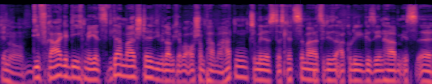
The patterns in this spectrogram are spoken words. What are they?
Genau. Die Frage, die ich mir jetzt wieder mal stelle, die wir glaube ich aber auch schon ein paar Mal hatten, zumindest das letzte Mal, als wir diese Arkologie gesehen haben, ist, äh,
